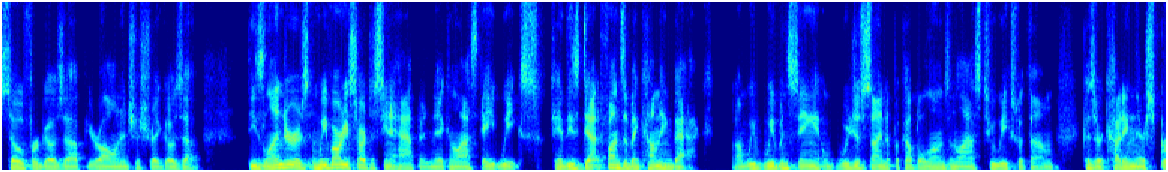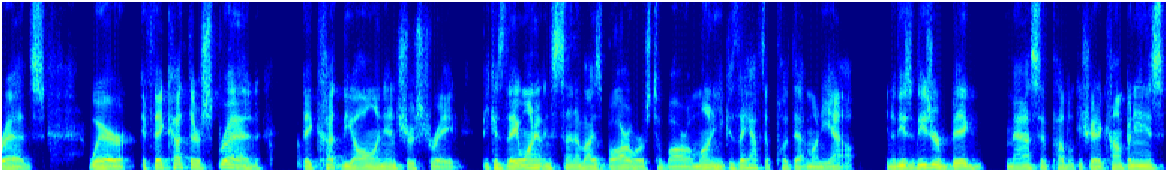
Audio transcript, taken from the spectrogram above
SOFR goes up your all-in interest rate goes up these lenders and we've already started to see it happen nick in the last eight weeks okay these debt funds have been coming back um, we, we've been seeing it. We just signed up a couple loans in the last two weeks with them because they're cutting their spreads. Where if they cut their spread, they cut the all-in interest rate because they want to incentivize borrowers to borrow money because they have to put that money out. You know, these these are big, massive publicly traded companies.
